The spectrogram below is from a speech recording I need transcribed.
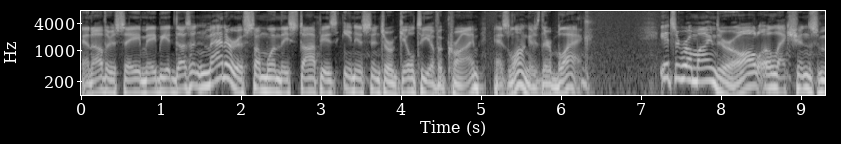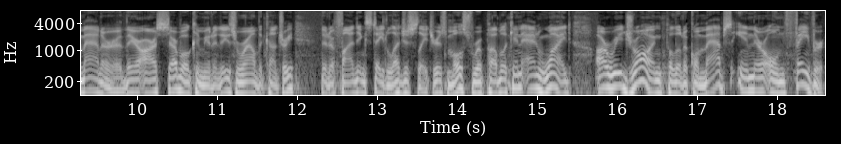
And others say maybe it doesn't matter if someone they stop is innocent or guilty of a crime, as long as they're black. It's a reminder all elections matter. There are several communities around the country that are finding state legislatures, most Republican and white, are redrawing political maps in their own favor.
